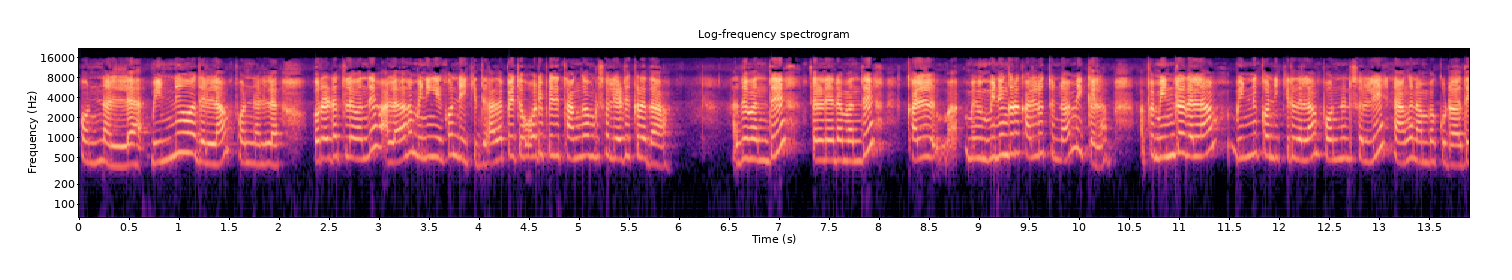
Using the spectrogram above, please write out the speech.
பொன்னல்ல மின்னுவதெல்லாம் பொன்னல்ல ஒரு இடத்துல வந்து அழகா மினிங்க கொண்டு நிக்குது அதை போய் ஓடி போய் தங்கம்னு சொல்லி எடுக்கிறதா அது வந்து சில நேரம் வந்து கல் மி- மினுங்கிற கல்லு துண்டா நிக்கலாம் அப்ப மின்றதெல்லாம் மின்னு கொண்டிக்கிறதெல்லாம் பொண்ணுன்னு சொல்லி நாங்க நம்ப கூடாது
